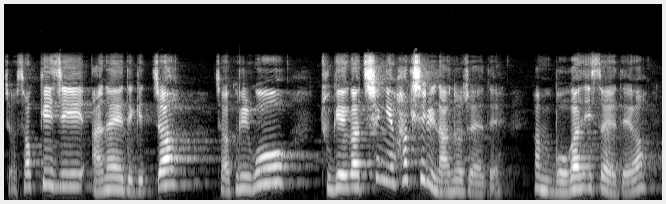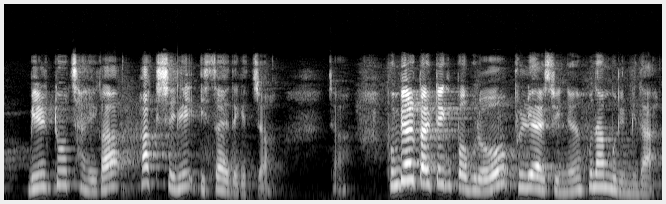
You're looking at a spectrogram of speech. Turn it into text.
자, 섞이지 않아야 되겠죠? 자, 그리고 두 개가 층이 확실히 나눠져야 돼. 그럼 뭐가 있어야 돼요? 밀도 차이가 확실히 있어야 되겠죠. 자, 분별 깔때기법으로 분리할 수 있는 혼합물입니다.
